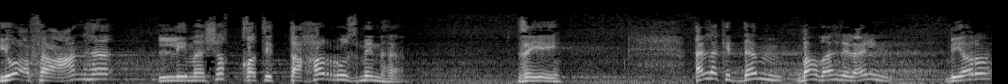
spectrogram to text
يعفى عنها لمشقة التحرز منها. زي إيه؟ قال لك الدم بعض أهل العلم بيرى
